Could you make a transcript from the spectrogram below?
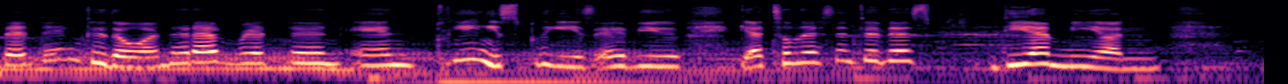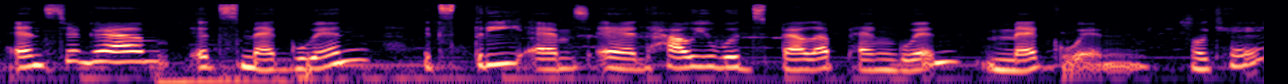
fitting to the one that I've written. And please, please, if you get to listen to this, DM me on Instagram. It's Megwin. It's three M's and how you would spell a penguin, Megwin. Okay?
